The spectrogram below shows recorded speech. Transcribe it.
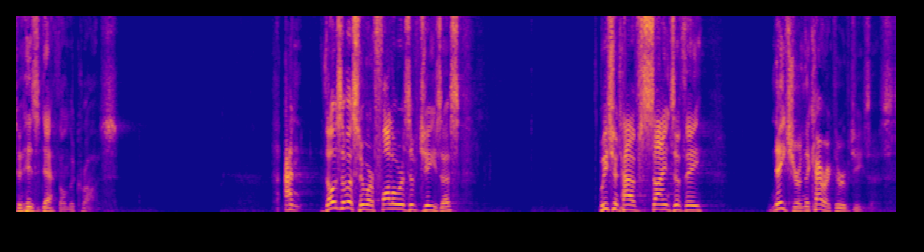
To his death on the cross. And those of us who are followers of Jesus, we should have signs of the nature and the character of Jesus.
